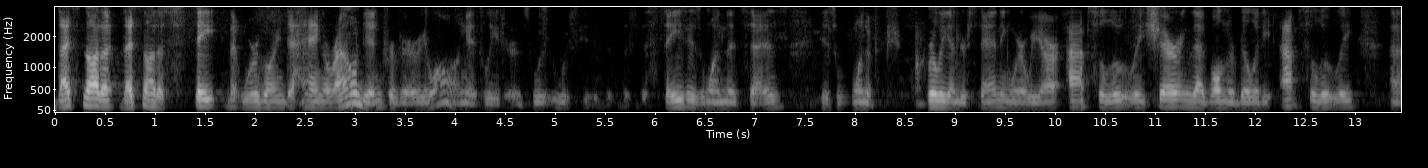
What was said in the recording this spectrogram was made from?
that's not a that's not a state that we're going to hang around in for very long as leaders we, we, the state is one that says is one of really understanding where we are, absolutely sharing that vulnerability, absolutely uh,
